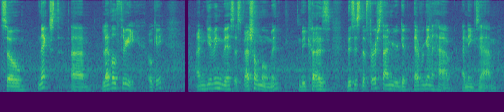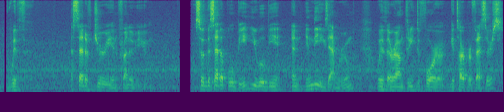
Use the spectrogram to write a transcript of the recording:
So, next, um, level 3, okay? I'm giving this a special moment because this is the first time you're get, ever gonna have an exam with a set of jury in front of you. So the setup will be you will be in, in the exam room with around three to four guitar professors,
